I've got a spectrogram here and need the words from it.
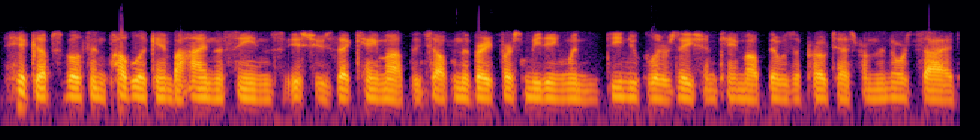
hiccups both in public and behind the scenes issues that came up. You saw from the very first meeting when denuclearization came up, there was a protest from the north side.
